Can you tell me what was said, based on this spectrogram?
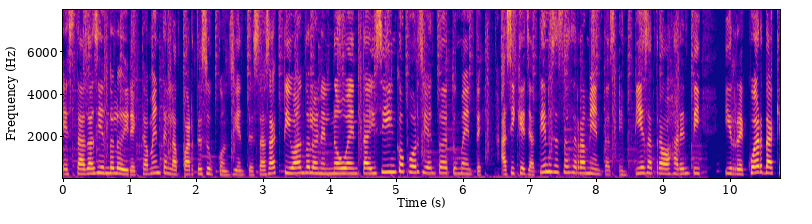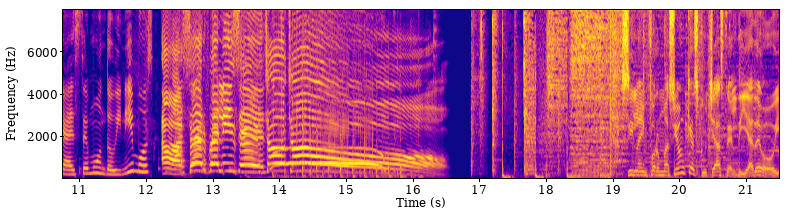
estás haciéndolo directamente en la parte subconsciente. Estás activándolo en el 95% de tu mente. Así que ya tienes estas herramientas. Empieza a trabajar en ti. Y recuerda que a este mundo vinimos a, ser felices. ¡Chao, chao! Si la información que escuchaste el día de hoy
